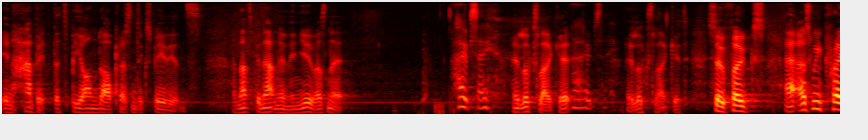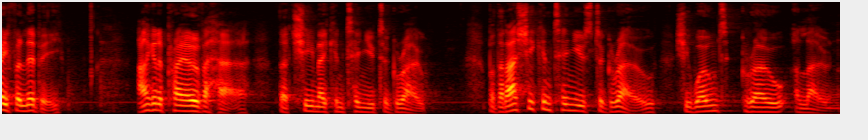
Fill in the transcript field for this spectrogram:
inhabit, that's beyond our present experience. And that's been happening in you, hasn't it? I hope so. It looks like it. I hope so. It looks like it. So, folks, uh, as we pray for Libby, I'm going to pray over her that she may continue to grow. But that as she continues to grow, she won't grow alone.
